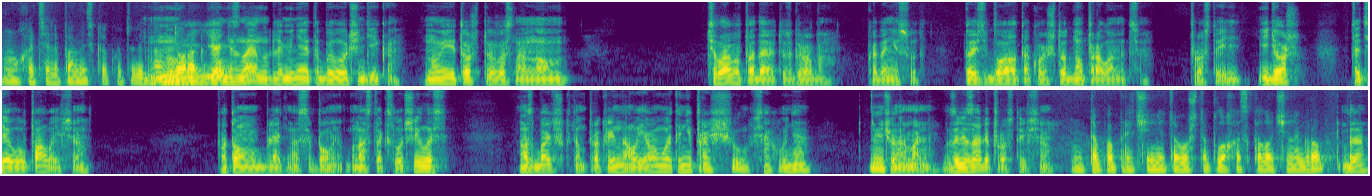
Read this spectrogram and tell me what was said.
Ну, хотели память какую-то, видно, ну, дорого. Я был. не знаю, но для меня это было очень дико. Ну и то, что в основном тела выпадают из гроба, когда несут. То есть бывало такое, что дно проломится. Просто идешь, у тебя тело упало, и все. Потом, блядь, нас, я помню, у нас так случилось. Нас батюшка там проклинал, я вам это не прощу, вся хуйня. Ну ничего, нормально. Завязали просто и все. Это по причине того, что плохо сколоченный гроб? Да.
